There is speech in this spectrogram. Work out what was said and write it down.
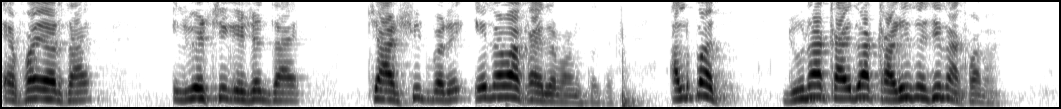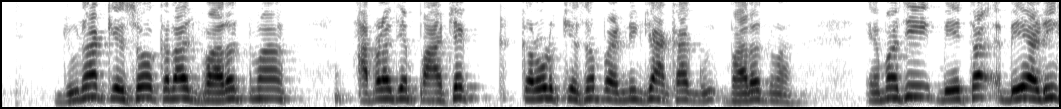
એફઆઈઆર થાય ઇન્વેસ્ટિગેશન થાય ચાર્જશીટ બને, એ નવા કાયદા પ્રમાણે થશે. અલબત્ત, જૂના કાયદા કાઢી નથી નાખવાના. જૂના કેસો કદાચ ભારતમાં, આપણા જે પાંચેક કરોડ કેસો પેન્ડિંગ છે આખા ભારતમાં, એમાંથી બે બે અઢી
